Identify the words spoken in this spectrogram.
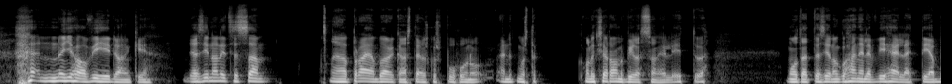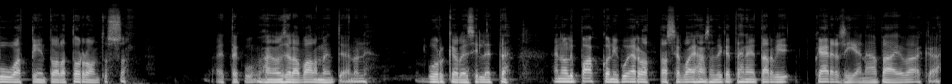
no joo, vihdoinkin. Ja siinä oli itse asiassa Brian Burke on joskus puhunut, en nyt muista, oliko se Ron Wilsonin liittyä, mutta että silloin kun hänelle vihellettiin ja buuattiin tuolla Torontossa, että kun hän oli siellä valmentajana, niin Burke oli sille, että hän oli pakko niin kuin erottaa se vaihansa, että hän ei tarvi kärsiä enää päivääkään.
